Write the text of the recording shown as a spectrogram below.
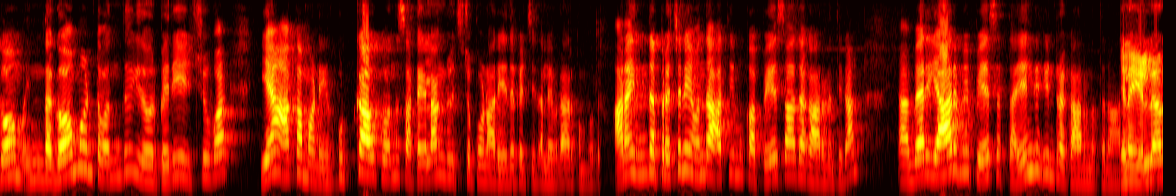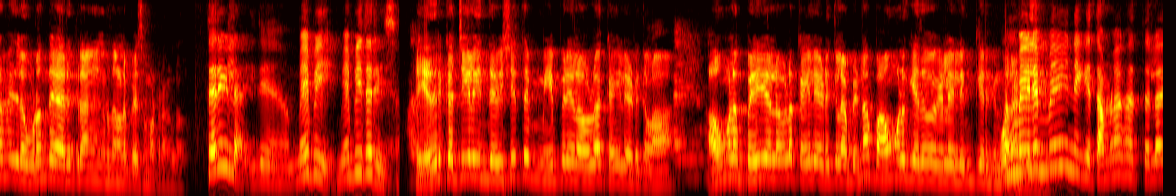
கவர்மெண்ட் இந்த கவர்மெண்ட் வந்து இது ஒரு பெரிய இஷ்யூவாக ஏன் ஆக்க மாட்டேங்குது? குட்காவுக்கு வந்து சட்டையெல்லாம் கிழிச்சிட்டு போனார் எதிர்கட்சி தலைவராக இருக்கும்போது. ஆனால் இந்த பிரச்சனையை வந்து அதிமுக பேசாத காரணத்தினால் வேற யாருமே பேச தயங்குகின்ற காரணத்தினால். ஏன்னா எல்லாருமே இதுல உடந்தையாக இருக்கிறாங்கிறதுனால பேச மாட்டாங்களோ தெரியல. இது மேபி மேபி த ரீசன் எதிர்க்கட்சிகள் இந்த விஷயத்தை மிகப்பெரிய அளவுல கையில எடுக்கலாம். அவங்கள பெரிய அளவுல கையில எடுக்கல அப்படின்னா அப்ப அவங்களுக்கு ஏதோ வகையில லிங்க் இருக்கு உண்மையிலுமே இன்னைக்கு தமிழகத்துல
